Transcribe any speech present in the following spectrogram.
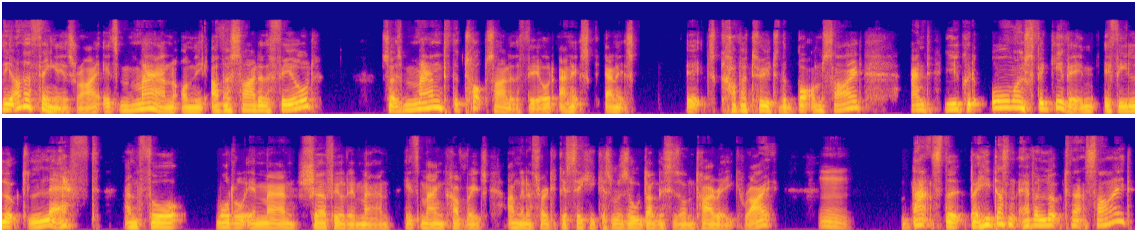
The other thing is, right, it's man on the other side of the field. So it's man to the top side of the field and it's and it's it's cover two to the bottom side. And you could almost forgive him if he looked left and thought, Waddle in man, Sherfield in man. It's man coverage. I'm going to throw to Gesicki because Rasul Douglas is on Tyreek, right? Mm. That's the, but he doesn't ever look to that side.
